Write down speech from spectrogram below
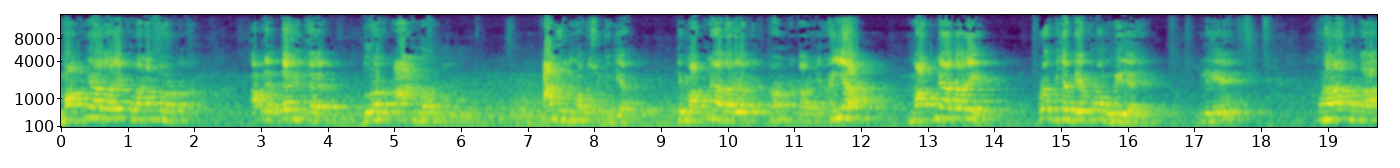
માપને આધારે ખૂણાના ત્રણ પ્રકાર આપણે અત્યારે વિચારે ધોરણ આઠ નવ આઠ સુધીમાં આપણે શીખી ગયા કે માપને આધારે આપણે ત્રણ પ્રકાર છે અહીંયા માપને આધારે થોડા બીજા બે ખૂણા ઉમેર્યા છે એટલે ખૂણાના પ્રકાર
